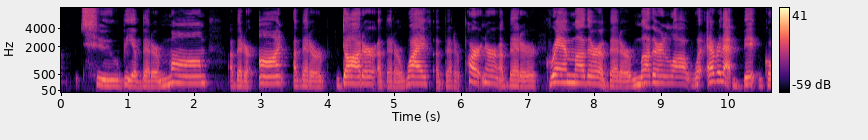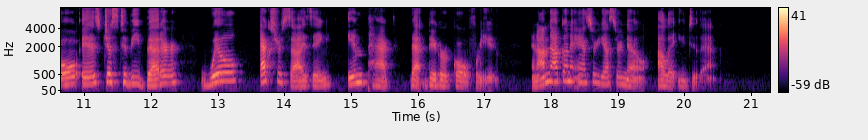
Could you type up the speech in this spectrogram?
to be a better mom, a better aunt, a better daughter, a better wife, a better partner, a better grandmother, a better mother in law, whatever that big goal is, just to be better, will exercising impact that bigger goal for you? And I'm not going to answer yes or no. I'll let you do that.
